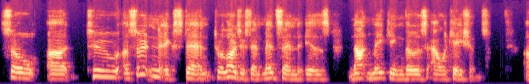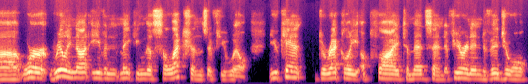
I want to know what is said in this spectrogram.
So uh, to a certain extent, to a large extent, MedSend is not making those allocations. Uh, we're really not even making the selections, if you will. You can't directly apply to MedSend. If you're an individual,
